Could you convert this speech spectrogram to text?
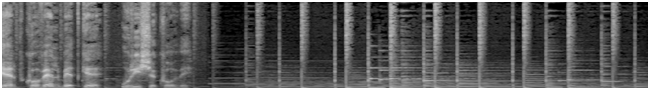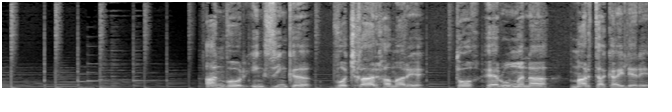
երբ կովել պետք է, ուրիշը կովե։ Ան որ ինքզինքը ոչխար համարե, թող հերու մնա մարդակայլերը։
